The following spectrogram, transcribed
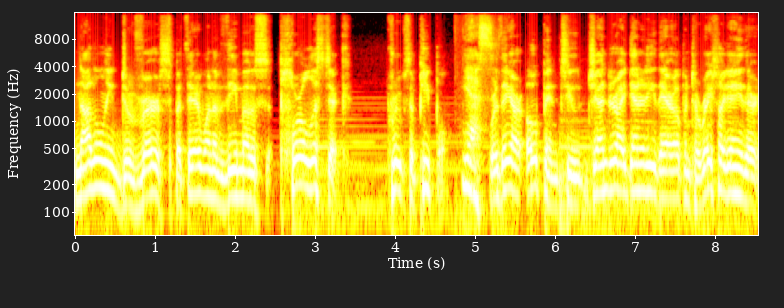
not only diverse, but they're one of the most pluralistic groups of people Yes. where they are open to gender identity, they are open to racial identity, they're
